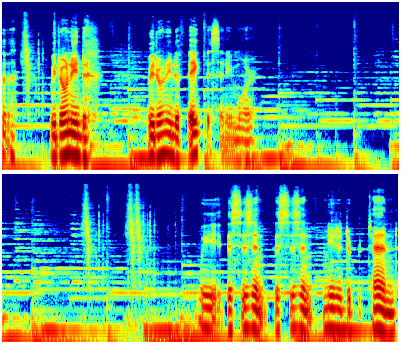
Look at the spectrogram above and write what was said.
we don't need to we don't need to fake this anymore. We this isn't this isn't needed to pretend.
